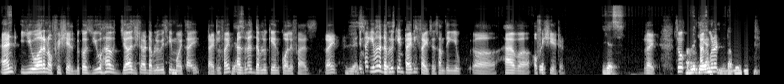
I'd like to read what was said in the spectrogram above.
and you are an official because you have judged a WBC Muay Thai title fight as well as WKN qualifiers, right? Yes. In fact, even the Yes. WKN title fights is something you uh, have uh, officiated, Yes. right? So I'm WKN gonna, and WBC.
